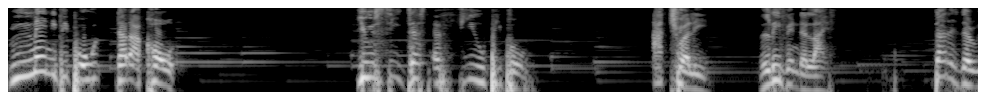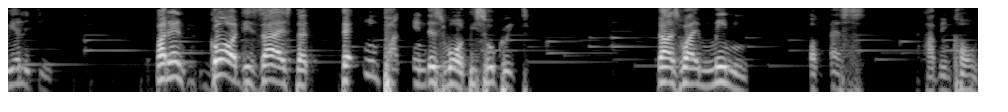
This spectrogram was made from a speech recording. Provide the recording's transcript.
Many people that are called, you see just a few people actually living the life. That is the reality. But then God desires that the impact in this world be so great. That's why many of us have been called.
